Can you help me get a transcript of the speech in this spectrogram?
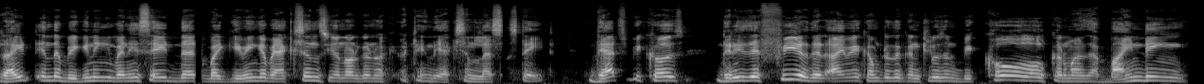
Right in the beginning, when he said that by giving up actions, you're not going to attain the actionless state. That's because there is a fear that I may come to the conclusion because all karmas are binding,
